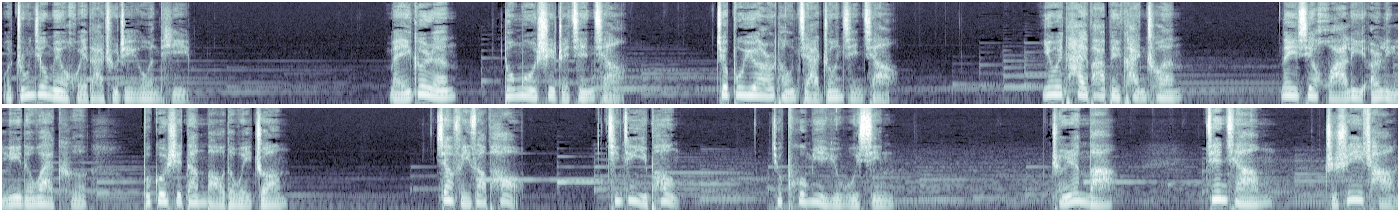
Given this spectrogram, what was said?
我终究没有回答出这个问题。每一个人都漠视着坚强，却不约而同假装坚强，因为太怕被看穿。那些华丽而凛冽的外壳，不过是单薄的伪装，像肥皂泡，轻轻一碰。就破灭于无形。承认吧，坚强，只是一场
